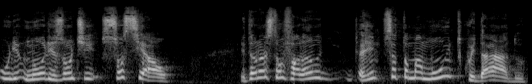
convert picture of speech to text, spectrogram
no horizonte social. Então nós estamos falando, a gente precisa tomar muito cuidado.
